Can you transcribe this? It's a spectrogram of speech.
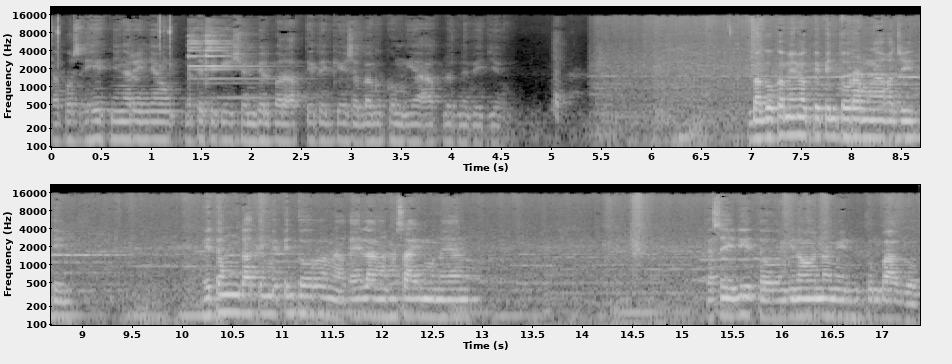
Tapos i-hit nyo na rin yung notification bell para updated kayo sa bago kong i-upload na video. Bago kami magpipintura mga ka-GT, itong dating may pintura na, kailangan hasain mo na yan. Kasi dito, ang ginawa namin, itong bago,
